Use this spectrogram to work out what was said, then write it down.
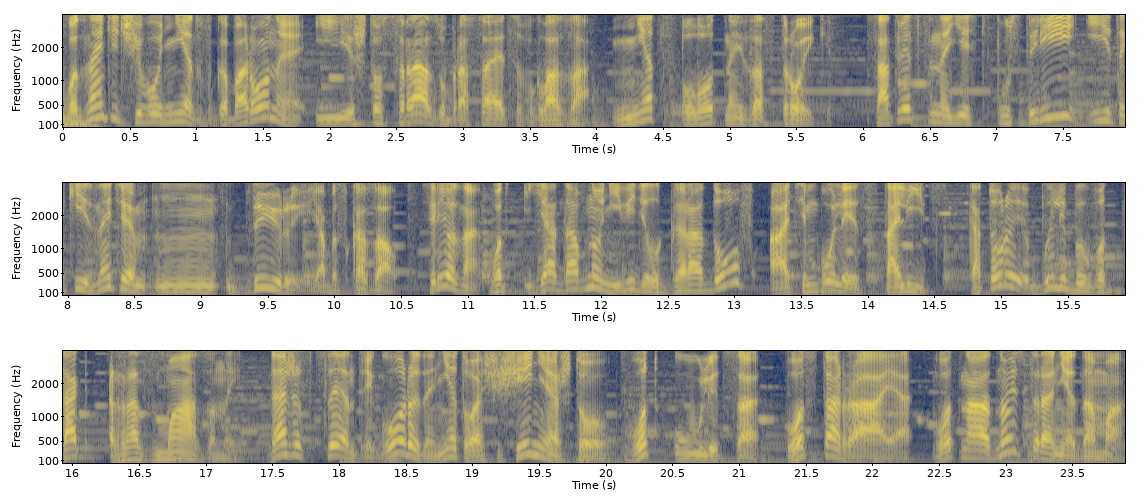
Вот знаете, чего нет в Габароне и что сразу бросается в глаза? Нет плотной застройки. Соответственно, есть пустыри и такие, знаете, м- дыры, я бы сказал. Серьезно, вот я давно не видел городов, а тем более столиц, которые были бы вот так размазаны. Даже в центре города нету ощущения, что вот улица, вот вторая, вот на одной стороне дома,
